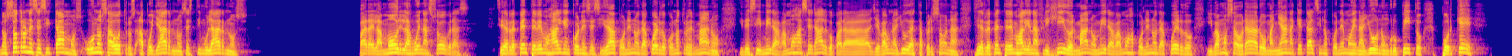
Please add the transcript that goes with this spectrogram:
nosotros necesitamos unos a otros apoyarnos, estimularnos para el amor y las buenas obras. Si de repente vemos a alguien con necesidad, ponernos de acuerdo con otros hermanos y decir, mira, vamos a hacer algo para llevar una ayuda a esta persona. Si de repente vemos a alguien afligido, hermano, mira, vamos a ponernos de acuerdo y vamos a orar. O mañana, ¿qué tal si nos ponemos en ayuno, un grupito? ¿Por qué?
